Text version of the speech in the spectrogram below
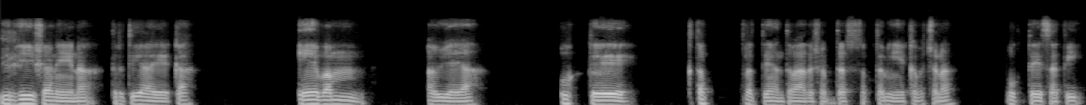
ವಿಭೀಷಣೇನ ತೃತೀಯ ಏಕ. ಏವಂ ಅವ್ಯಯ ಉಕ್ತೆ ಕ್ತ ಪ್ರತ್ಯಯಂತವಾದ ಶಬ್ದ ಸಪ್ತಮಿ ಏಕವಚನ ಉಕ್ತೆ ಸತಿ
